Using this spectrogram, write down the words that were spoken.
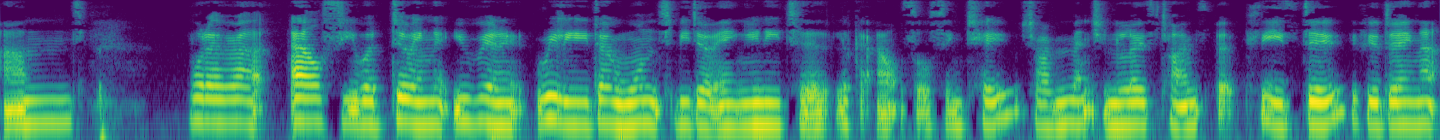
and whatever else you are doing that you really really don't want to be doing, you need to look at outsourcing too, which I've mentioned loads of times, but please do if you're doing that.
